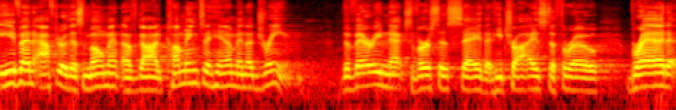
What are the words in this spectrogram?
even after this moment of God coming to him in a dream. The very next verses say that he tries to throw bread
